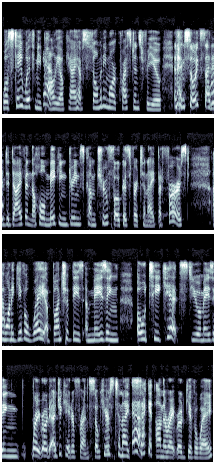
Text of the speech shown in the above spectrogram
Well stay with me, yeah. Polly, okay? I have so many more questions for you. And I'm so excited uh-huh. to dive in the whole making dreams come true focus for tonight. But first, I want to give away a bunch of these amazing OT kits to you amazing Right Road educator friends. So here's tonight's yeah. second on the Right Road giveaway.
